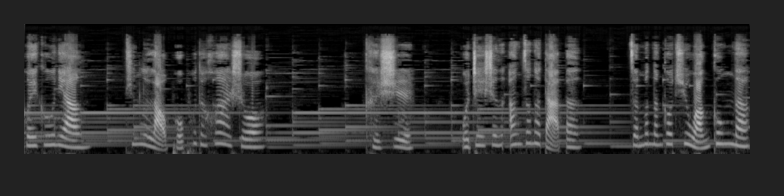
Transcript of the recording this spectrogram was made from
灰姑娘听了老婆婆的话，说：“可是我这身肮脏的打扮，怎么能够去王宫呢？”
